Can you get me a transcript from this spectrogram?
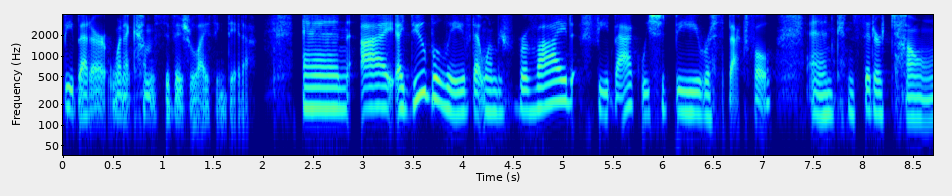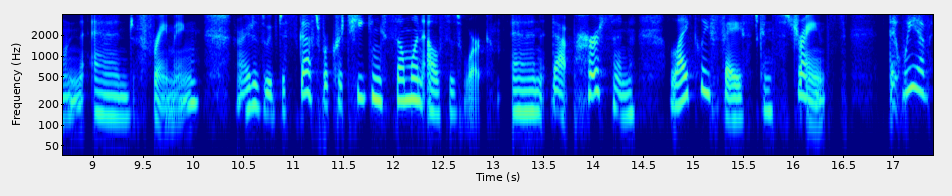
be better when it comes to visualizing data. And I, I do believe that when we provide feedback, we should be respectful and consider tone and framing. All right, as we've discussed, we're critiquing someone else's work, and that person likely faced constraints that we have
